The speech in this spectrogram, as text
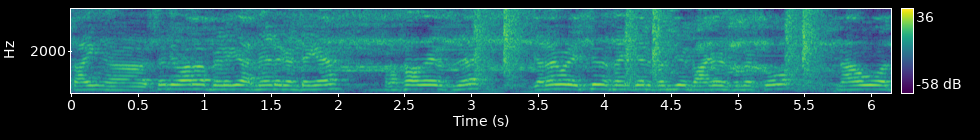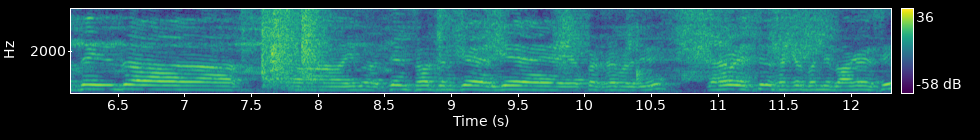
ಸಾಯಿ ಶನಿವಾರ ಬೆಳಗ್ಗೆ ಹನ್ನೆರಡು ಗಂಟೆಗೆ ಪ್ರಸಾದ ಇರ್ತದೆ ಜನಗಳು ಹೆಚ್ಚಿನ ಸಂಖ್ಯೆಯಲ್ಲಿ ಬಂದು ಭಾಗವಹಿಸಬೇಕು. ನಾವು ಹದಿನೈದರಿಂದ ಇದು ಹದಿನೆಂಟು ಸಾವಿರ ಜನಕ್ಕೆ ಅಡುಗೆ ಏರ್ಪಾಡು ಮಾಡಿದ್ದೀವಿ. ಜನಗಳು ಹೆಚ್ಚಿನ ಸಂಖ್ಯೆಯಲ್ಲಿ ಬಂದು ಭಾಗವಹಿಸಿ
